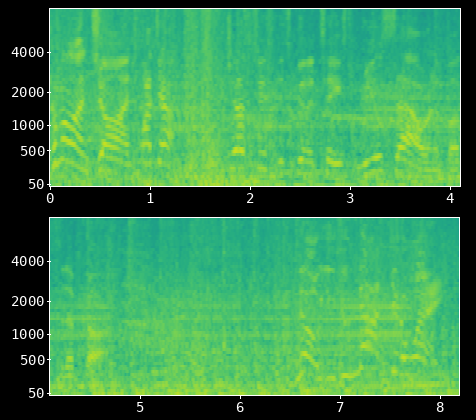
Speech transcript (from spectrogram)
Come on, John! Watch out! Justice is gonna taste real sour in a busted up car. No, you do not get away!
